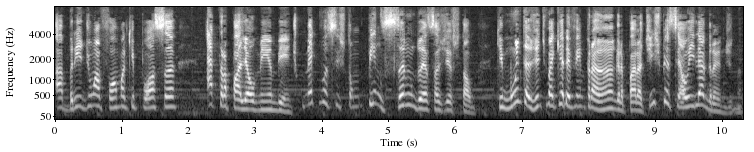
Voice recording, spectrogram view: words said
abrir de uma forma que possa atrapalhar o meio ambiente. Como é que vocês estão pensando essa gestão? Que muita gente vai querer vir para Angra, Paraty, em especial Ilha Grande, né?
